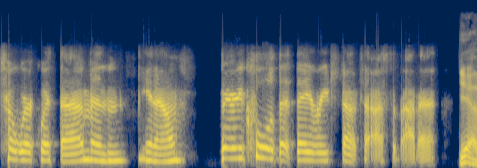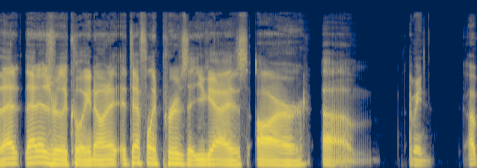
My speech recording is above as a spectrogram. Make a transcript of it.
to work with them, and you know, very cool that they reached out to us about it. Yeah, that that is really cool. You know, it, it definitely proves that you guys are, um, I mean, uh,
